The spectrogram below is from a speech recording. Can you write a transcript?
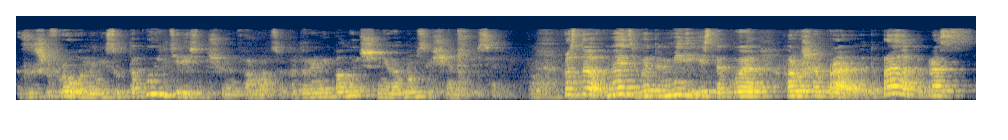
зашифрованно несут такую интереснейшую информацию, которую не получишь ни в одном священном писании. Просто, знаете, в этом мире есть такое хорошее правило. Это правило как раз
